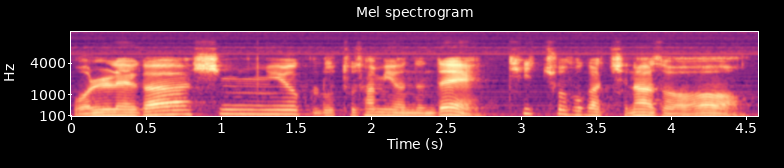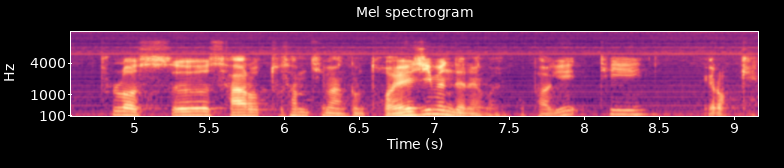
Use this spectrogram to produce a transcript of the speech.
원래가 16 루트 3이었는데 t초 후가 지나서 플러스 4 루트 3t만큼 더해지면 되는 거예요. 곱하기 t 이렇게.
